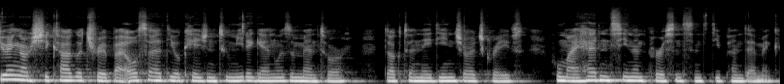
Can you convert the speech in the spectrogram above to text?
During our Chicago trip, I also had the occasion to meet again with a mentor, Dr. Nadine George Graves, whom I hadn't seen in person since the pandemic.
